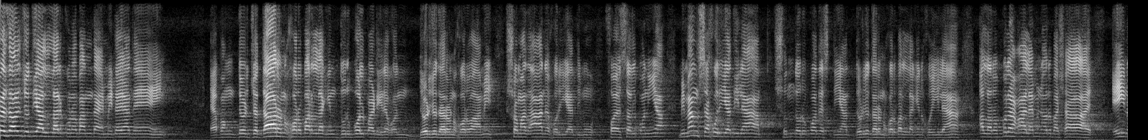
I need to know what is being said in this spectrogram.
বেজাল যদি আল্লাহর কোনো বান্দায় মিটাইয়া দেন এবং ধৈর্য ধারণ করবার লাগিন দুর্বল পার্টির এখন ধৈর্য ধারণ করো, আমি সমাধান করিয়া দিমু। ফয়সল বনিয়া, মীমাংসা করিয়া দিলাম, সুন্দর উপদেশ দিয়া ধৈর্য ধারণ করবার লাগিন কইলা আল্লাহ রব্বুল্লাহ আলমিনের বাসায় এই ন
